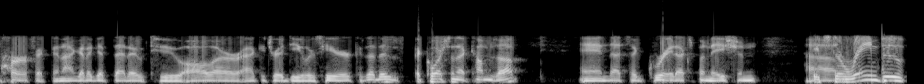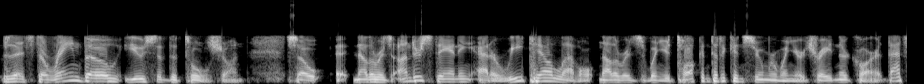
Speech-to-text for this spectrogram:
perfect, and I got to get that out to all our AccuTrade dealers here because that is a question that comes up, and that's a great explanation it's the um, rainbow. It's the rainbow use of the tool, Sean. So, uh, in other words, understanding at a retail level. In other words, when you're talking to the consumer, when you're trading their car, that's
